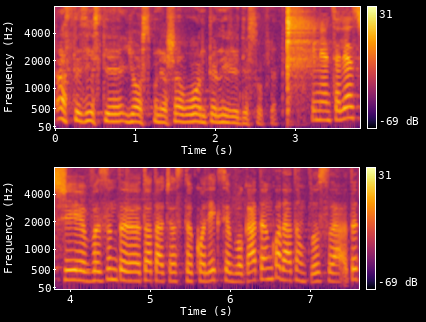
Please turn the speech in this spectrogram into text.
astăzi este, eu aș spune așa, o întâlnire de suflet. Bineînțeles și văzând toată această colecție bogată, încă o dată în plus, atât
